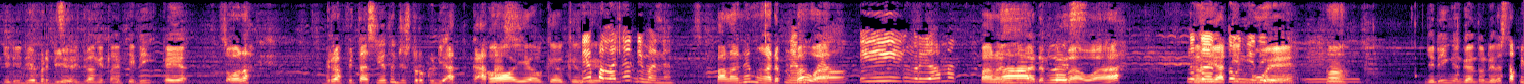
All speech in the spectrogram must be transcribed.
jadi dia berdiri di langit-langit jadi kayak seolah gravitasinya tuh justru ke di at- ke atas. Oh iya oke oke dia oke. palanya di mana? Palanya menghadap ke nempel. bawah. Ih ngeri amat. Palanya Nah, menghadap ke bawah ngegantung Ngeliatin gue. Jadi ngegantung di atas tapi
